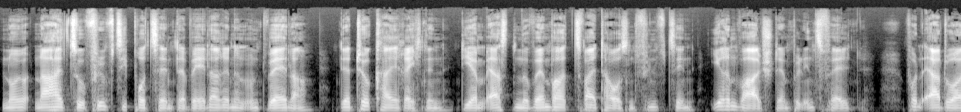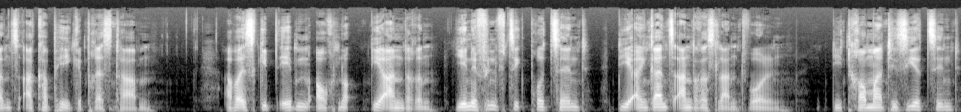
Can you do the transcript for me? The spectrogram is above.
nahezu 50 Prozent der Wählerinnen und Wähler der Türkei rechnen, die am 1. November 2015 ihren Wahlstempel ins Feld von Erdogans AKP gepresst haben. Aber es gibt eben auch noch die anderen, jene 50 Prozent, die ein ganz anderes Land wollen, die traumatisiert sind,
